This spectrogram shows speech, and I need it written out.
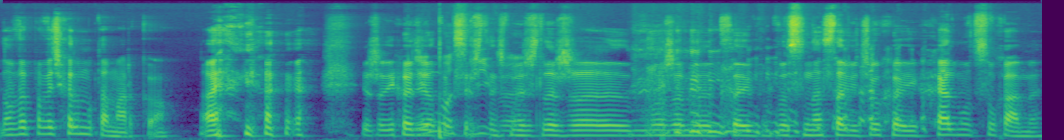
No wypowiedź Helmuta Marko. A ja, jeżeli chodzi o Niemożliwe. toksyczność, myślę, że możemy tutaj po prostu nastawić ucho i Helmut słuchamy.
